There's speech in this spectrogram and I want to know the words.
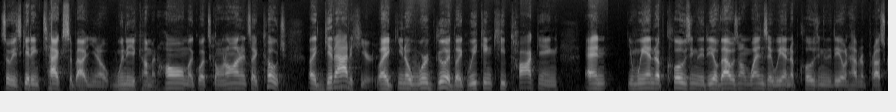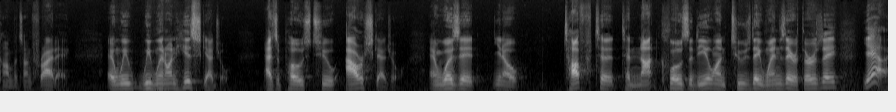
So he's getting texts about, you know, when are you coming home? Like, what's going on? It's like, coach, like, get out of here. Like, you know, we're good. Like, we can keep talking. And we ended up closing the deal. That was on Wednesday. We ended up closing the deal and having a press conference on Friday. And we, we went on his schedule as opposed to our schedule. And was it, you know, tough to, to not close the deal on Tuesday, Wednesday, or Thursday? Yeah,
